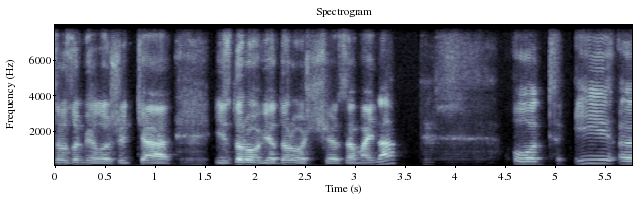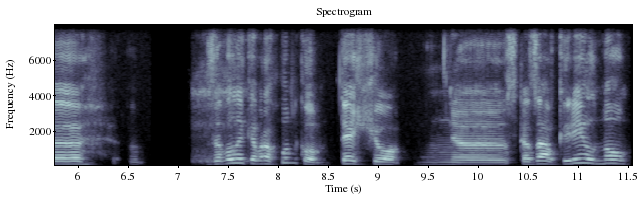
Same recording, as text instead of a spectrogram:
зрозуміло, життя і здоров'я дорожче за майна. От і е, за великим рахунком, те, що е, сказав Кирил, ну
